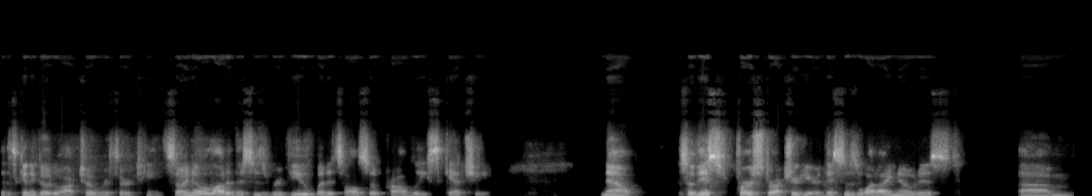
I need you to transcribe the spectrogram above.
That's going to go to October 13th. So I know a lot of this is review, but it's also probably sketchy. Now, so this first structure here, this is what I noticed. Um,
